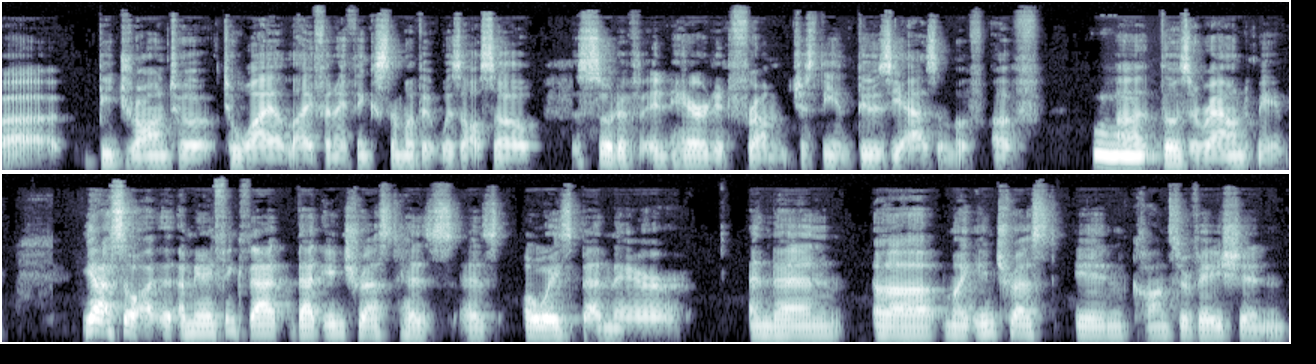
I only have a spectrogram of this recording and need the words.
uh, be drawn to to wildlife, and I think some of it was also sort of inherited from just the enthusiasm of of uh, mm-hmm. uh, those around me yeah so I, I, mean i think that that interest has has always been there and then uh, my interest in conservation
